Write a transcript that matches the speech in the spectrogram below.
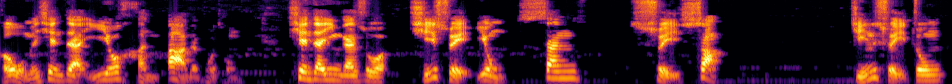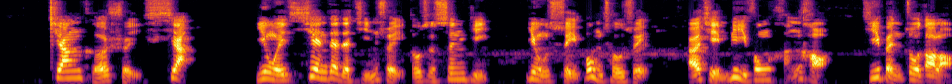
和我们现在已有很大的不同，现在应该说。其水用山水上，井水中，江河水下。因为现在的井水都是深井，用水泵抽水，而且密封很好，基本做到了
